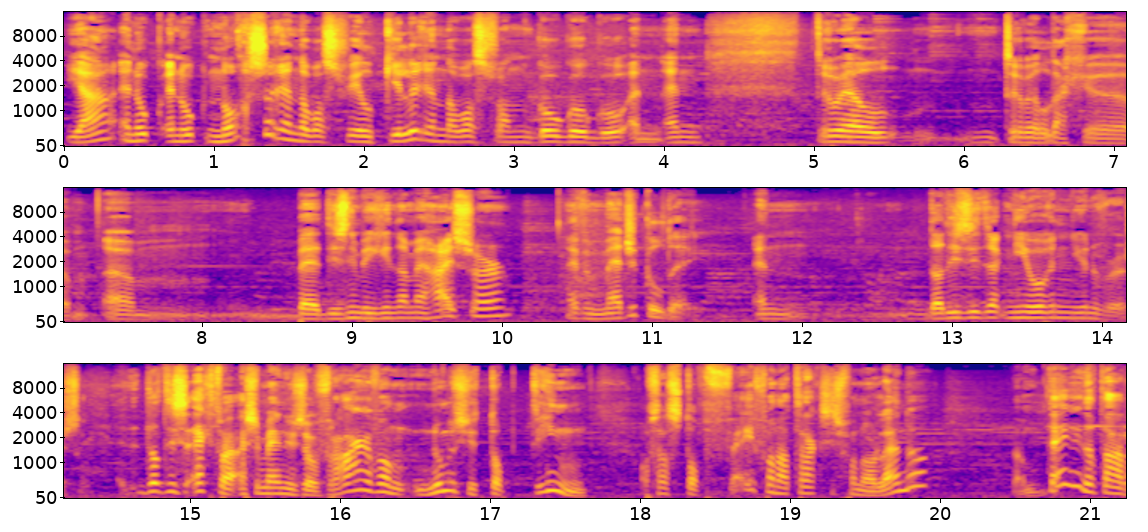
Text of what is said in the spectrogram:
ja, en ook, en ook Norser. En dat was veel killer. En dat was van go, go, go. En, en terwijl, terwijl dat je ehm, bij Disney begint dat met Hi sir, have a magical day. En dat is iets dat ik niet hoor in Universal. Dat is echt waar. Als je mij nu zou vragen van noem eens je top 10 of zelfs top 5 van attracties van Orlando, dan denk ik dat daar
